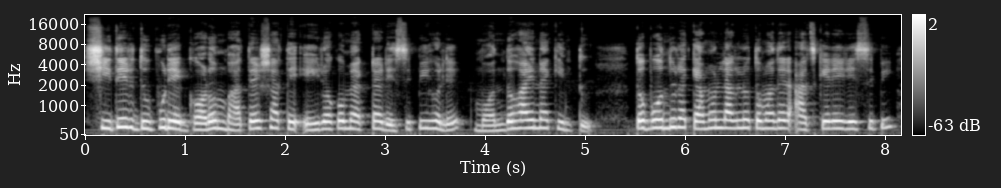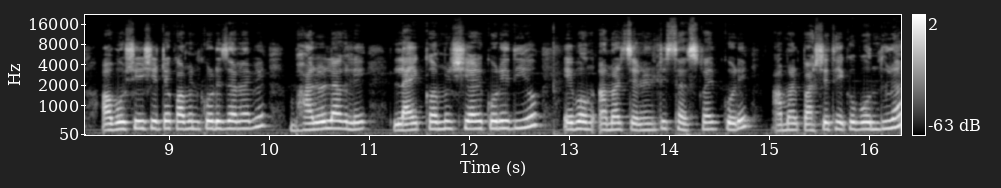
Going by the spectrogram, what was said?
শীতের দুপুরে গরম ভাতের সাথে এই রকম একটা রেসিপি হলে মন্দ হয় না কিন্তু। তো বন্ধুরা, কেমন লাগল তোমাদের আজকের এই রেসিপি অবশ্যই সেটা কমেন্ট করে জানাবে। ভালো লাগলে লাইক কমেন্ট শেয়ার করে দিও এবং আমার চ্যানেলটি সাবস্ক্রাইব করে আমার পাশে থেকো বন্ধুরা।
